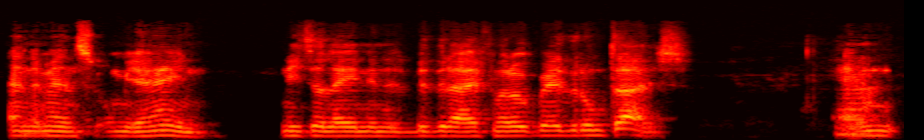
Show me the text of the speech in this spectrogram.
En de mensen om je heen. Niet alleen in het bedrijf, maar ook wederom thuis. Ja. En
